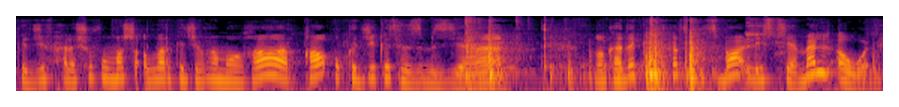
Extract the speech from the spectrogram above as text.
كتجي بحال شوفوا ما شاء الله كتجي vraiment غارقة وكتجي كتهز مزيان. donc هذا كيف بالنسبة للاستعمال الأول.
